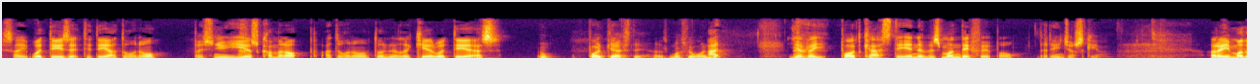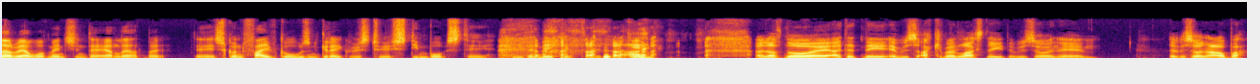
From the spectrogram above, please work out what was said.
It's like, what day is it today? I don't know. But it's New Year's coming up. I don't know. Don't really care what day it is. Podcast day. That must be Monday. Aye. You're right. Podcast day, and it was Monday football, the Rangers game. All right, Motherwell, we've mentioned it earlier, but uh, scoring five goals, and Greg was two steamboats to even make it to the game. And I've no, uh, I didn't. It was I came in last night. It was on. Um, it was on Alba.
